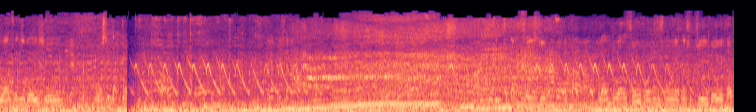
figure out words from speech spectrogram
władzę, nie boi się właśnie tak przejściu dla ambulansów, oni muszą jak najszybciej dojechać.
